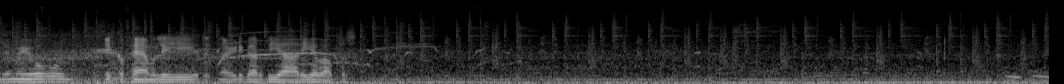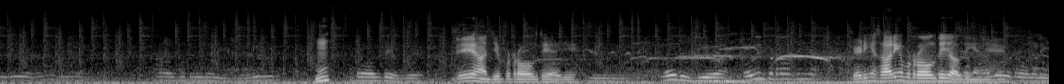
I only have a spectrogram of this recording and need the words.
ਜਿਵੇਂ ਉਹ ਇੱਕ ਫੈਮਿਲੀ ਰਾਈਡ ਕਰਦੀ ਆ ਰਹੀ ਹੈ ਵਾਪਸ। ਹੂੰ? ਪੈਟਰੋਲ ਤੇ ਹੈਗੀ। ਇਹ ਹਾਂਜੀ ਪੈਟਰੋਲ ਤੇ ਹੈ ਜੀ। ਉਹ ਦੂਜੀ ਵਾ ਉਹ ਵੀ ਪੈਟਰੋਲ ਦੀ ਆ। ਕਿਹੜੀਆਂ? ਸਾਰੀਆਂ ਪੈਟਰੋਲ ਤੇ ਚੱਲਦੀਆਂ ਨੇ ਪੈਟਰੋਲ ਵਾਲੀ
